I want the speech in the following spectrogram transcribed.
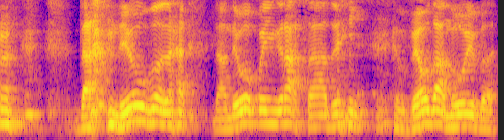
Da Neuva, né? da Neuva foi engraçado, hein? Véu da noiva.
